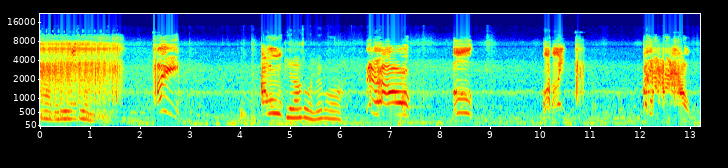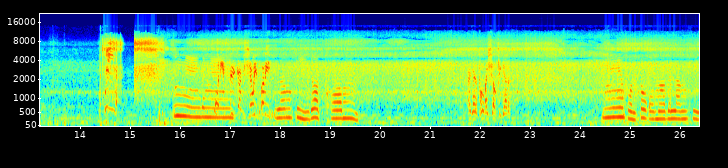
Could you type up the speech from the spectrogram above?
ขาดไปทีละส่วน Ay! Ow! ทีละส่วนไม่พอ Ow! Ooh! Oy! Ow! อืมไงเป็นไง What do you think I'm silly, buddy? เรื่องสี .com I gotta pull myself together. นี่ฝนตกออกมาเป็นรังสี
